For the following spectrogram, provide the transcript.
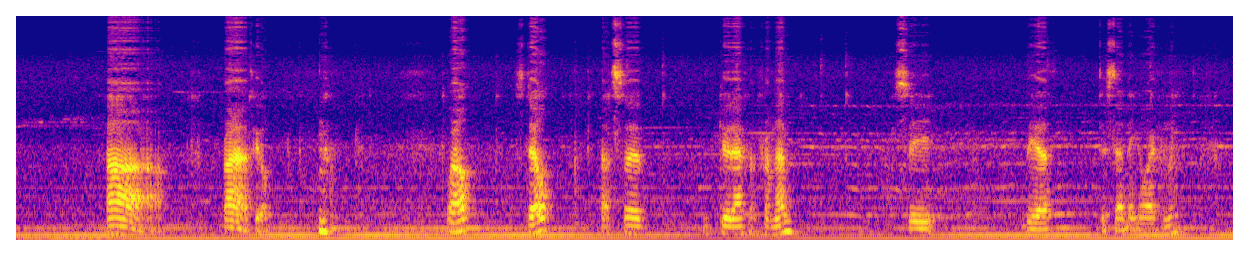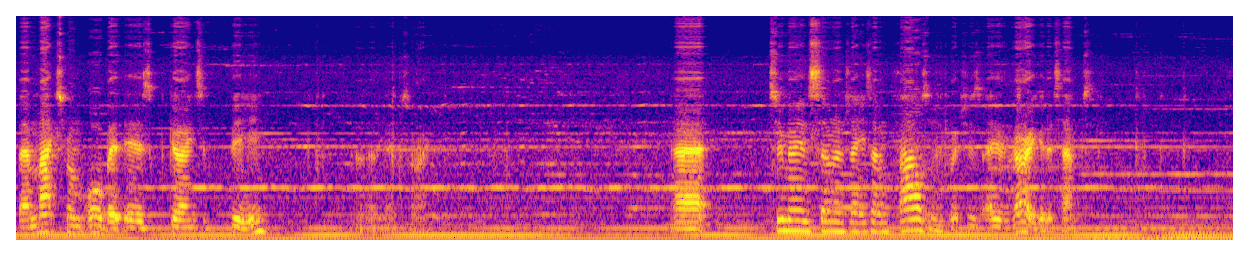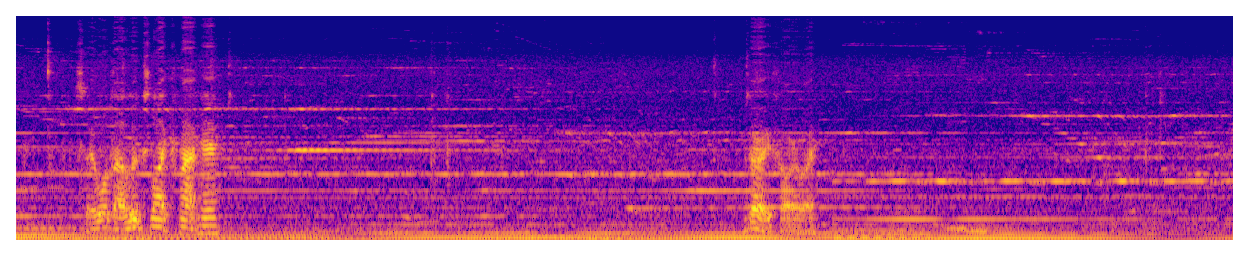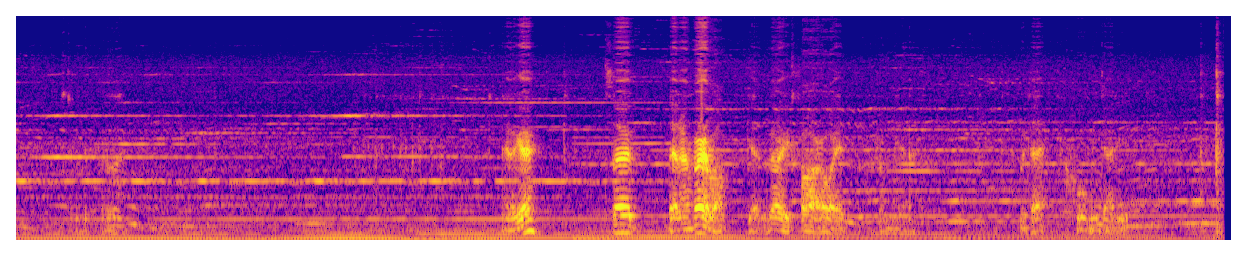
ah, ran out of fuel. well, still, that's a good effort from them. See the Earth descending away from them. Their maximum orbit is going to be... Go, sorry. Uh, 2,787,000, which is a very good attempt. So what that looks like from out here. Very far away. There we go. So, they done very well. Get very far away from here. Would they call me daddy?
